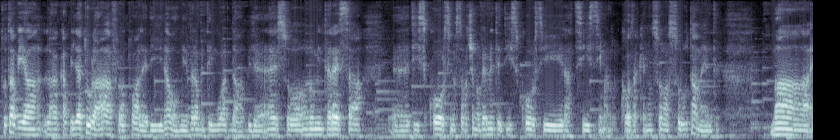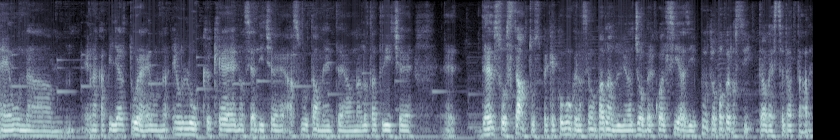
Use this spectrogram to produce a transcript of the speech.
Tuttavia la capigliatura afro attuale di Naomi è veramente inguardabile, adesso non mi interessa eh, discorsi, non sto facendo ovviamente discorsi razzisti, ma cosa che non sono assolutamente, ma è una, è una capigliatura, è un, è un, look che non si addice assolutamente a una lottatrice eh, del suo status, perché comunque non stiamo parlando di una jobber qualsiasi, purtroppo però si traveste da tale.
